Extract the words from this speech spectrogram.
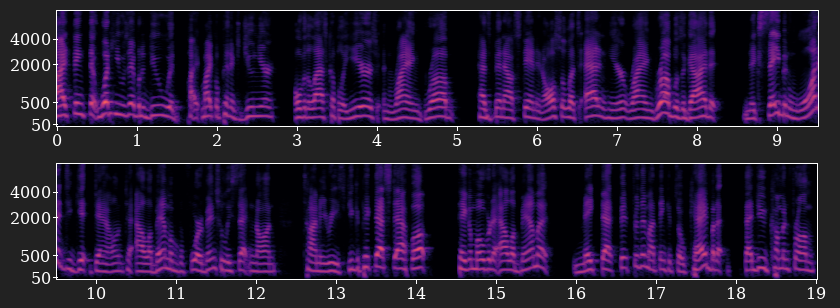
I think that what he was able to do with Michael Penix Jr. over the last couple of years and Ryan Grubb has been outstanding. Also, let's add in here Ryan Grubb was a guy that Nick Saban wanted to get down to Alabama before eventually setting on Tommy Rees. If you could pick that staff up, take them over to Alabama, make that fit for them, I think it's okay. But uh, that dude coming from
